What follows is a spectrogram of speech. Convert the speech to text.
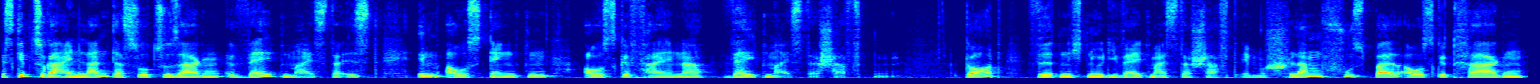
Es gibt sogar ein Land, das sozusagen Weltmeister ist im Ausdenken ausgefallener Weltmeisterschaften. Dort wird nicht nur die Weltmeisterschaft im Schlammfußball ausgetragen,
